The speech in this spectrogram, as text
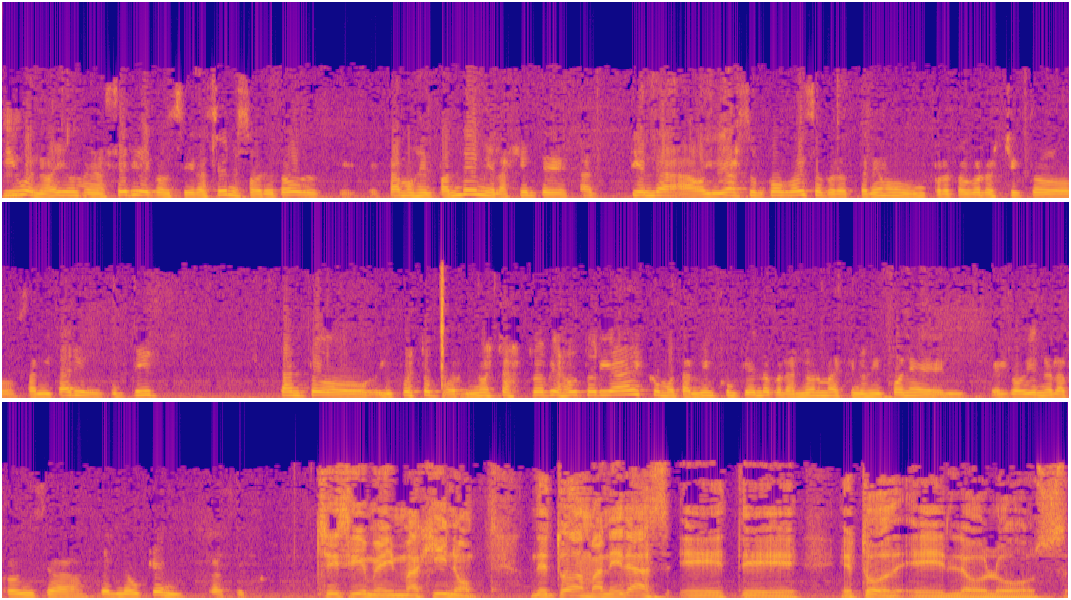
Y bueno, hay una serie de consideraciones, sobre todo que estamos en pandemia, la gente tiende a olvidarse un poco de eso, pero tenemos un protocolo estricto sanitario que cumplir, tanto impuesto por nuestras propias autoridades como también cumpliendo con las normas que nos impone el, el gobierno de la provincia del Neuquén, Francisco. Sí, sí, me imagino. De todas maneras, este, esto, eh, los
